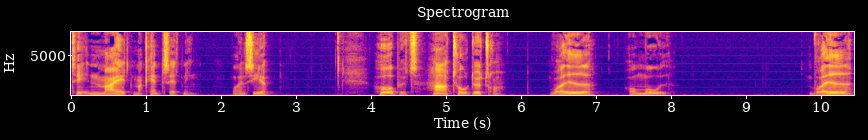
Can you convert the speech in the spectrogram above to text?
til en meget markant sætning, hvor han siger, Håbet har to døtre, vrede og mod. Vrede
